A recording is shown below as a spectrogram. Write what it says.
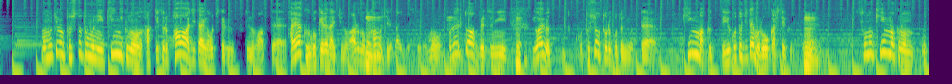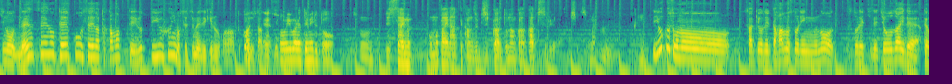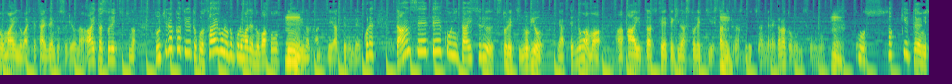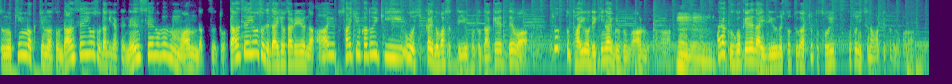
まあ、もちろん年とともに筋肉の発揮するパワー自体が落ちてるっていうのもあって、早く動けれないっていうのはあるのかもしれないんですけども、それとは別に、いわゆる年を取ることによって、筋膜っていうこと自体も老化していくんで、うん。その筋膜のうちの粘性の抵抗性が高まっているっていうふうにも説明できるのかなと感じたんですね。そう言われてみると、その実際の重たいなって感じる実感となんか合致するような感じしますよね。うんでよくその、先ほど言ったハムストリングのストレッチで、長材で手を前に伸ばして体前屈するような、ああいったストレッチっていうのは、どちらかというと、こう最後のところまで伸ばそうっていうような感じでやってるんで、これ、男性抵抗に対するストレッチ、伸びをやってるのが、まあ、あああいった性的なストレッチ、スタティックなストレッチなんじゃないかなと思うんですけども。うん。でも、さっき言ったように、その筋膜っていうのは、その男性要素だけじゃなくて、粘性の部分もあるんだっつうと、男性要素で代表されるような、ああいう最終可動域をしっかり伸ばすっていうことだけでは、ちょっと対応できない部分があるのかな。うんうん。早く動けれない理由の一つが、ちょっとそういうことにつながってくるのかな。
